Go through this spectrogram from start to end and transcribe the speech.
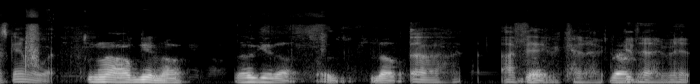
Last game or what? No, I'm getting up. I'll get up. No. Uh, I feel you're kind of Yeah. good night, man.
